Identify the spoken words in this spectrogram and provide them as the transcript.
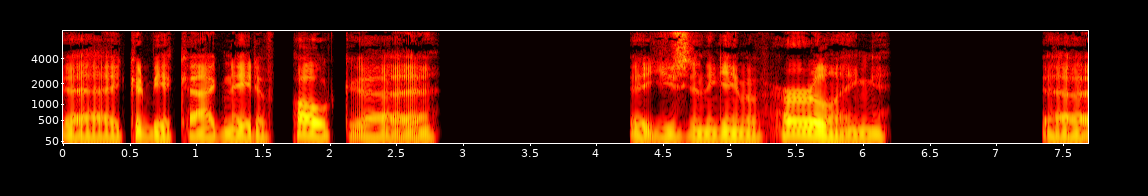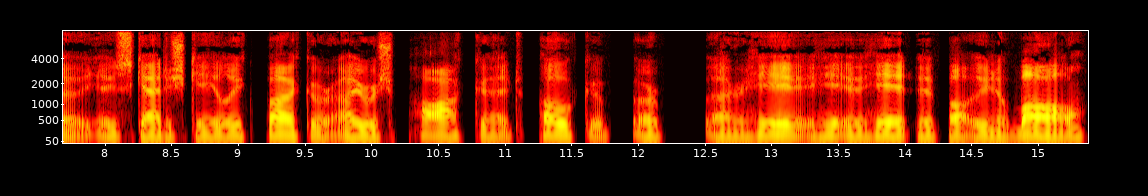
Uh, it could be a cognative poke uh, uh, used in the game of hurling, a Scottish Gaelic puck or Irish pock to poke or, or hit, hit, hit a ball, you know, ball.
